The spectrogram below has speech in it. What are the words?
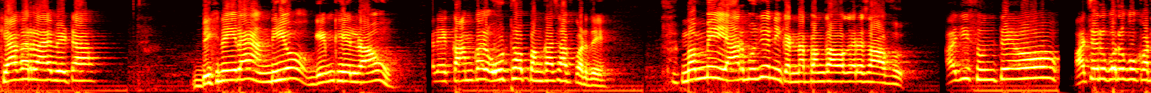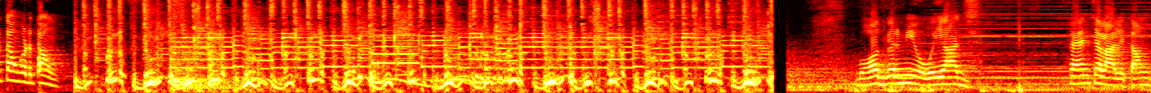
क्या कर रहा है बेटा? दिख नहीं रहा है अंधी हो गेम खेल रहा हूँ। अरे एक काम कर, उठ और पंखा साफ़ कर दे। मम्मी, यार मुझे नहीं करना पंखा वगैरह साफ़। अजी, सुनते हो? अच्छा रुको रुको, करता हूँ करता हूँ। बहुत गर्मी हो गई आज। फ़ैन चला लेता हूँ।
